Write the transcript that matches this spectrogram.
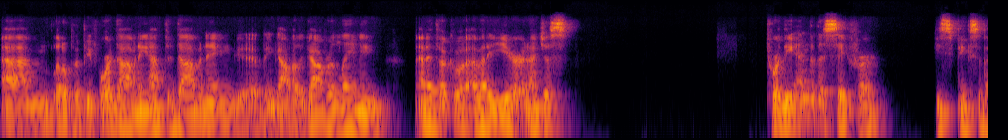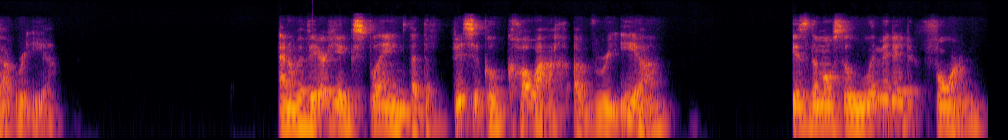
um, a little bit before davening, after davening, uh, being gavra gavra laning, and it took about a year. And I just toward the end of the sefer, he speaks about Re'iyah. And over there, he explains that the physical koach of Re'iyah is the most limited form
